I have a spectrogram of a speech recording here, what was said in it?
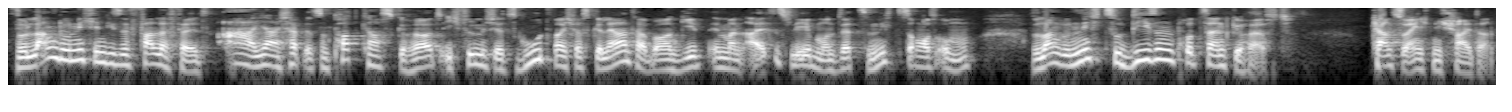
solange du nicht in diese Falle fällst, ah ja, ich habe jetzt einen Podcast gehört, ich fühle mich jetzt gut, weil ich was gelernt habe, aber geht in mein altes Leben und setze nichts daraus um, solange du nicht zu diesen Prozent gehörst, kannst du eigentlich nicht scheitern.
